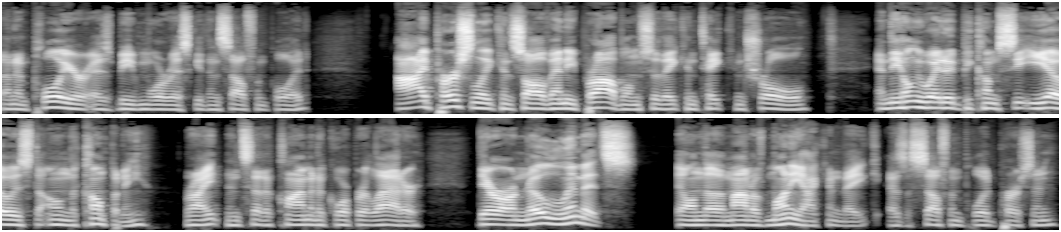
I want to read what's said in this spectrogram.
an employer as being more risky than self employed. I personally can solve any problem so they can take control. And the only way to become CEO is to own the company right? Instead of climbing a corporate ladder, there are no limits on the amount of money I can make as a self employed person.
